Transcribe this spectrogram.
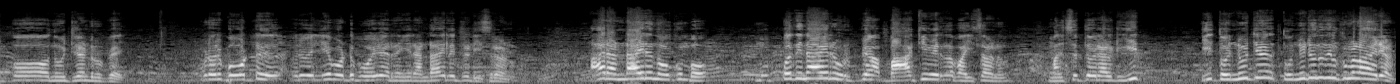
ഇപ്പോ നൂറ്റി രണ്ട് റുപ്യായി ഇവിടെ ഒരു ബോട്ട് ഒരു വലിയ ബോട്ട് പോയി വരണമെങ്കിൽ രണ്ടായിരം ലിറ്റർ ഡീസൽ വേണം. ആ രണ്ടായിരം നോക്കുമ്പോ മുപ്പതിനായിരം റുപ്യ ബാക്കി വരുന്ന പൈസ ആണ് മത്സ്യത്തൊഴിലാളിക്ക് ഈ ഈ തൊണ്ണൂറ്റി തൊണ്ണൂറ്റൊന്ന് നിൽക്കുമ്പോഴുള്ള കാര്യമാണ്.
